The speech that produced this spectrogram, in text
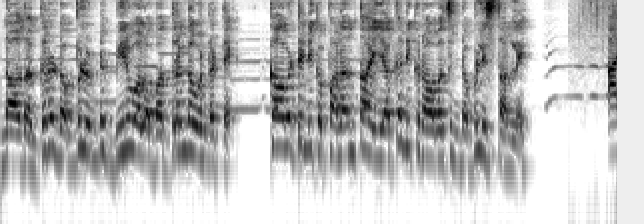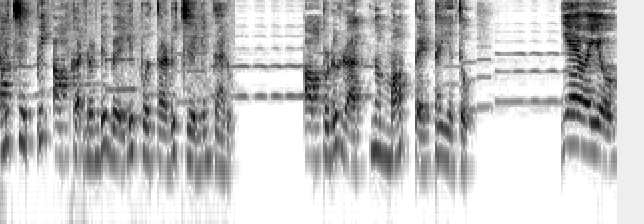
నా దగ్గర డబ్బులుంటే బీరువాలో భద్రంగా ఉన్నట్టే. కాబట్టి నీకు పనంతా అయ్యాక నీకు రావాల్సిన డబ్బులు ఇస్తానులే. అని చెప్పి అక్కడి నుండి వెళ్ళిపోతాడు జమీందారు. అప్పుడు రత్నమ్మ పెంటయ్యతో ఏమయ్యో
